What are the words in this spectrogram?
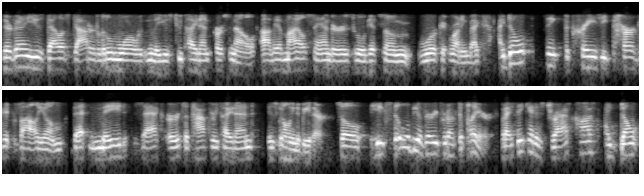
They're going to use Dallas Goedert a little more when they use two tight end personnel. Uh, they have Miles Sanders who will get some work at running back. I don't think the crazy target volume that made Zach Ertz a top three tight end is going to be there. So he still will be a very productive player. But I think at his draft cost, I don't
